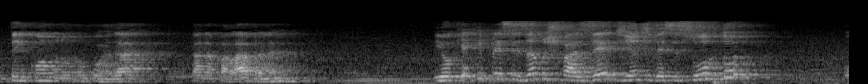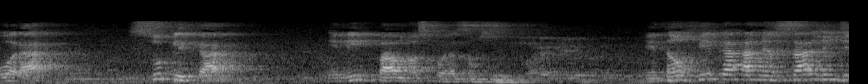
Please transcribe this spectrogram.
Não tem como não concordar, está na palavra, né? E o que é que precisamos fazer diante desse surto? Orar, suplicar e limpar o nosso coração sujo. Então fica a mensagem de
